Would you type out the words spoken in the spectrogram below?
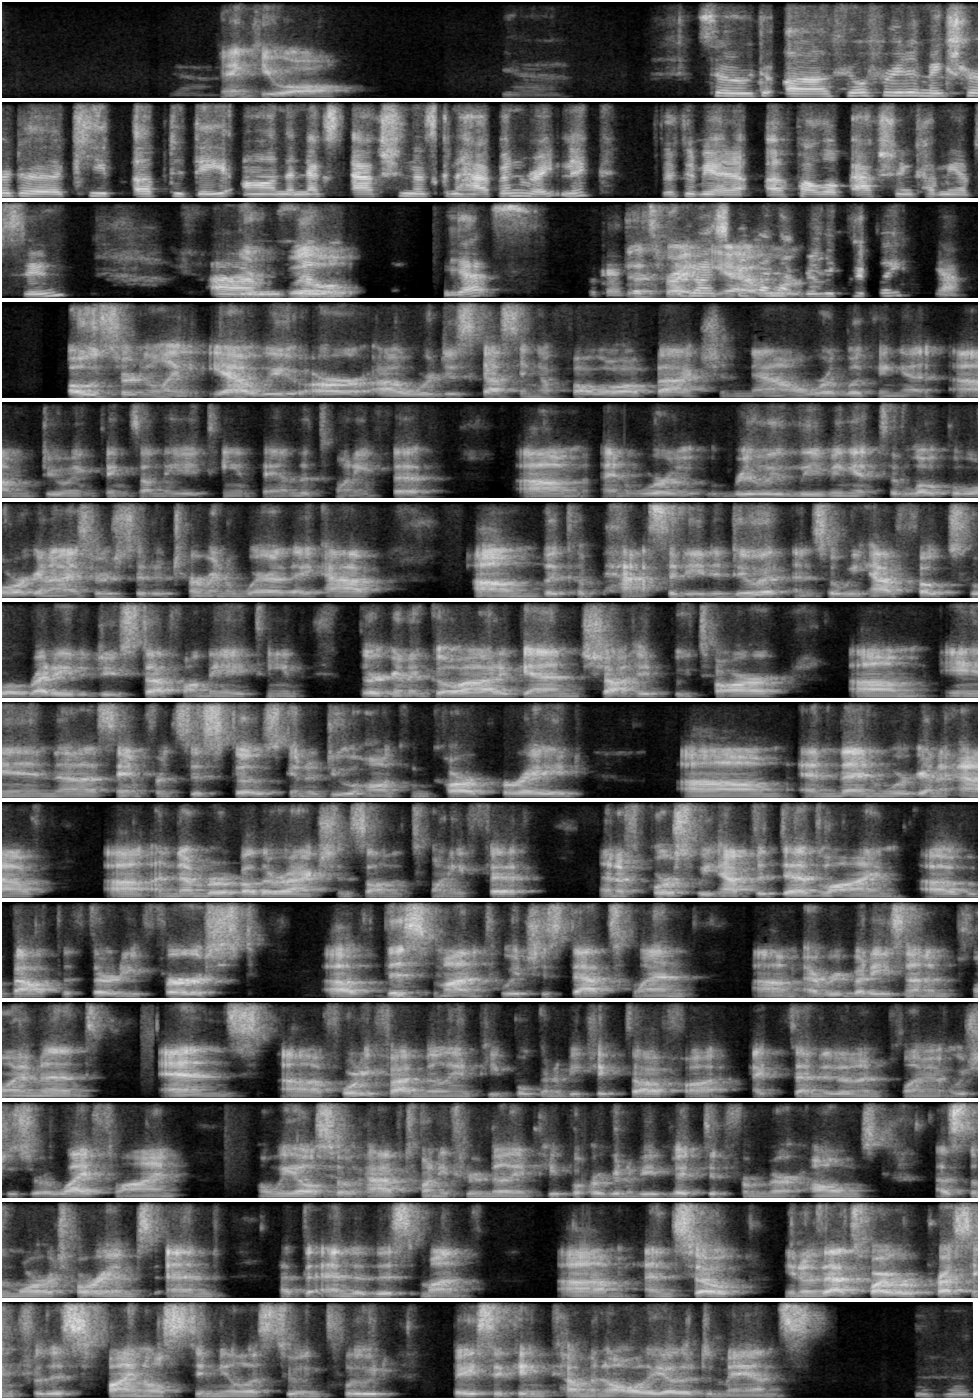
Yeah. Thank you all. Yeah. So uh, feel free to make sure to keep up to date on the next action that's going to happen, right, Nick? There's going to be a, a follow up action coming up soon. Um, there will. So, yes. Okay. That's right. yeah. on that really quickly. Yeah. Oh, certainly. Yeah, we are. Uh, we're discussing a follow up action now. We're looking at um, doing things on the 18th and the 25th, um, and we're really leaving it to local organizers to determine where they have um, the capacity to do it. And so we have folks who are ready to do stuff on the 18th. They're going to go out again. Shahid Buttar um, in uh, San Francisco is going to do a honking car parade. Um, and then we're going to have uh, a number of other actions on the 25th. And of course, we have the deadline of about the 31st of this month, which is that's when um, everybody's unemployment ends. Uh, 45 million people going to be kicked off uh, extended unemployment, which is their lifeline. And we also have 23 million people who are going to be evicted from their homes as the moratoriums end at the end of this month. Um, and so, you know, that's why we're pressing for this final stimulus to include basic income and all the other demands. Mm-hmm.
